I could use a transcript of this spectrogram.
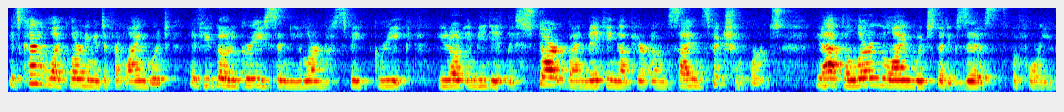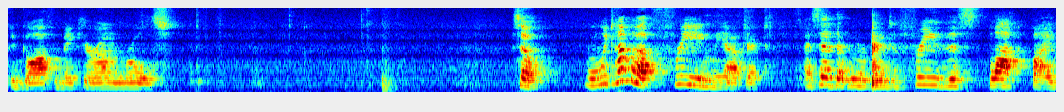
It's kind of like learning a different language. If you go to Greece and you learn to speak Greek, you don't immediately start by making up your own science fiction words. You have to learn the language that exists before you can go off and make your own rules. So, when we talk about freeing the object, I said that we were going to free this block by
